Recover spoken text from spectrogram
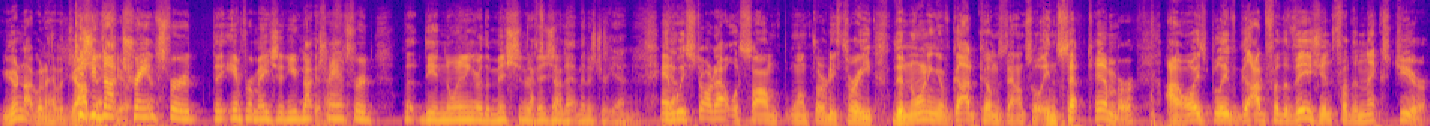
you're not going to have a job. Because you've not year. transferred the information, you've not transferred the, the anointing or the mission or vision of that ministry. Yeah, And we start out with Psalm 133. The anointing of God comes down. So in September, I always believe God for the vision for the next year.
